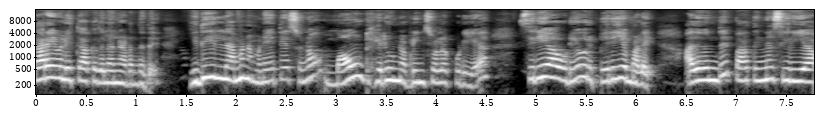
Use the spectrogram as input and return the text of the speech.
தரைவழி தாக்குதலில் நடந்தது. இது இல்லாமல் நம்ம நேற்றே சொன்னோம் மவுண்ட் ஹெரூன் அப்படின்னு சொல்லக்கூடிய சிரியாவுடைய ஒரு பெரிய மலை. அது வந்து பார்த்திங்கன்னா சிரியா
